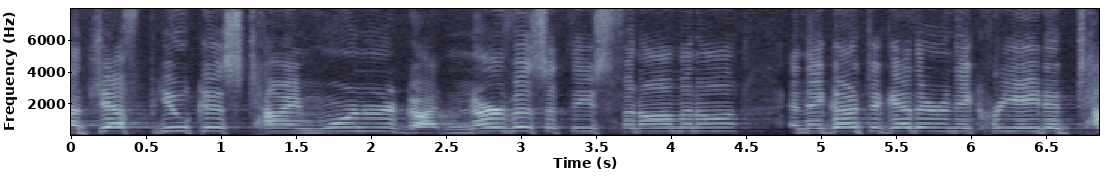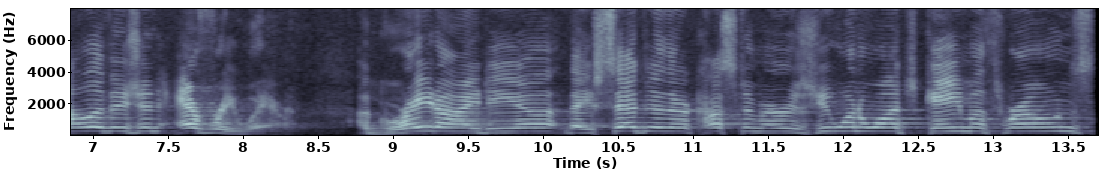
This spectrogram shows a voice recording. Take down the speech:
Now, Jeff Bewkes, Time Warner, got nervous at these phenomena and they got together and they created television everywhere. A great idea. They said to their customers, You want to watch Game of Thrones?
